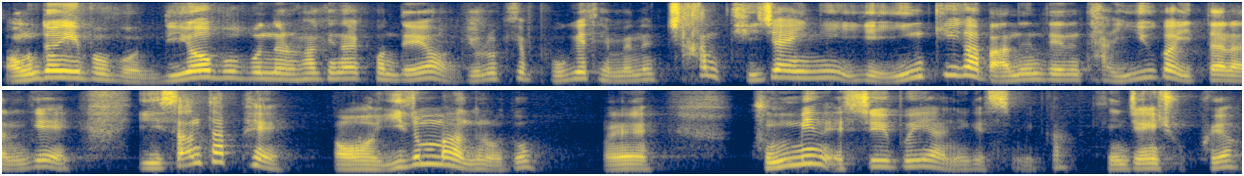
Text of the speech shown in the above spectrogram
엉덩이 부분, 리어 부분을 확인할 건데요. 이렇게 보게 되면은 참 디자인이 이게 인기가 많은 데는 다 이유가 있다라는 게 이 산타페 어, 이름만으로도 예, 국민 SUV 아니겠습니까? 굉장히 좋고요.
